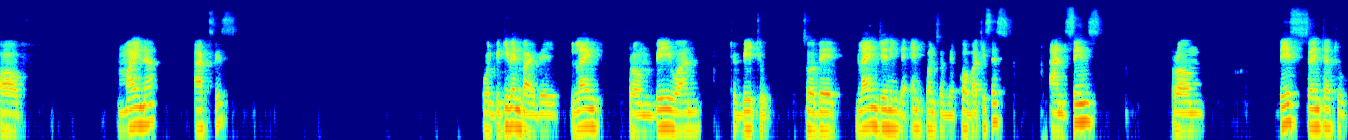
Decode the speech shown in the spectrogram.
of minor axis will be given by the length from B1 to B2. So the line joining the endpoints of the co-vertices. And since from this center to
